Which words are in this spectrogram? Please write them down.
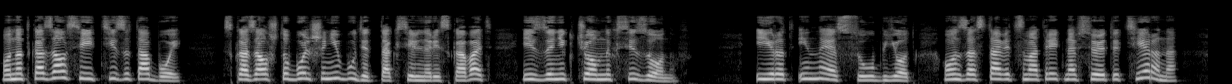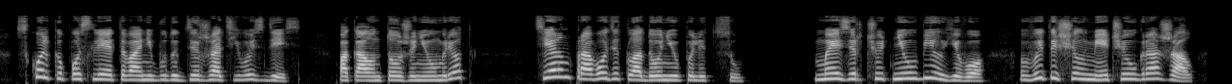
«Он отказался идти за тобой. Сказал, что больше не будет так сильно рисковать из-за никчемных сезонов». Ирод и Нессу убьет. Он заставит смотреть на все это Терана. Сколько после этого они будут держать его здесь? Пока он тоже не умрет? Теран проводит ладонью по лицу. Мейзер чуть не убил его, вытащил меч и угрожал —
